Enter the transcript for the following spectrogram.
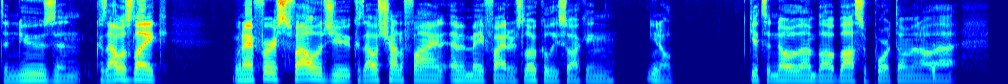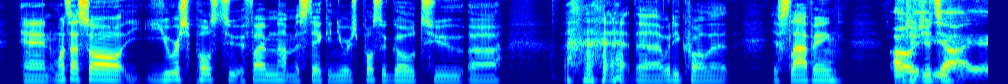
the news, and because I was like, when I first followed you, because I was trying to find MMA fighters locally, so I can, you know, get to know them, blah blah, blah support them, and all that. And once I saw you were supposed to, if I'm not mistaken, you were supposed to go to uh, the what do you call it? You're slapping Oh, Jiu-jitsu. yeah, yeah,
